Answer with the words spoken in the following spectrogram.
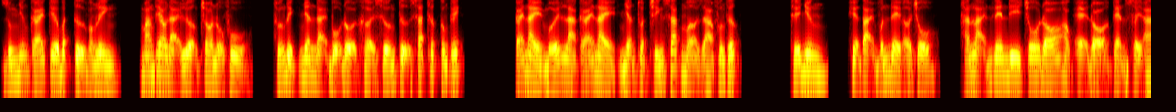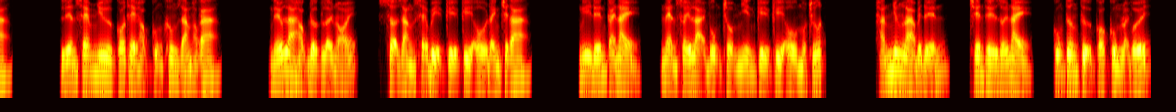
Dùng những cái kia bất tử vong linh, mang theo đại lượng cho nổ phụ hướng địch nhân đại bộ đội khởi xướng tự sát thức công kích. Cái này mới là cái này nhận thuật chính xác mở ra phương thức. Thế nhưng, hiện tại vấn đề ở chỗ, hắn lại nên đi chỗ đó học ẹ đỏ tẹn sầy a. Liền xem như có thể học cũng không dám học a. Nếu là học được lời nói, sợ rằng sẽ bị kỳ kỳ ổ đánh chết ta nghĩ đến cái này, nẹn xây lại vụng trộm nhìn kỳ kỳ ổ một chút. Hắn nhưng là biết đến, trên thế giới này cũng tương tự có cùng loại với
